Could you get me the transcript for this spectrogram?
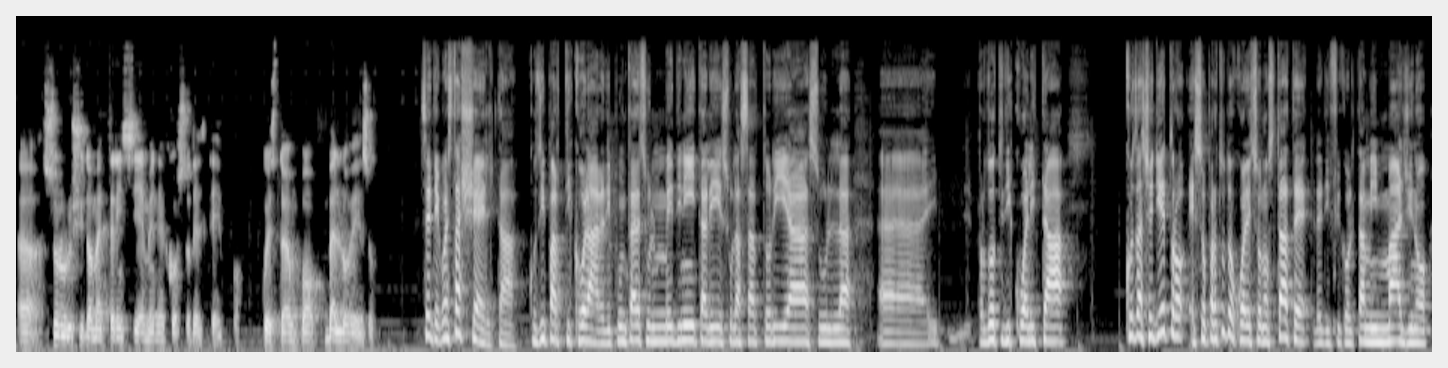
uh, sono riuscito a mettere insieme nel corso del tempo. Questo è un po' bello veso. Senti, questa scelta così particolare di puntare sul Made in Italy, sulla sartoria, sui eh, prodotti di qualità, cosa c'è dietro e soprattutto quali sono state le difficoltà, mi immagino,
